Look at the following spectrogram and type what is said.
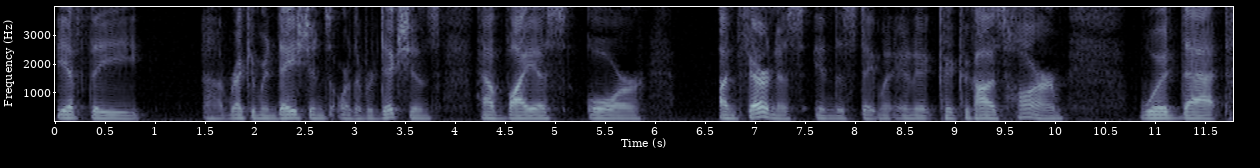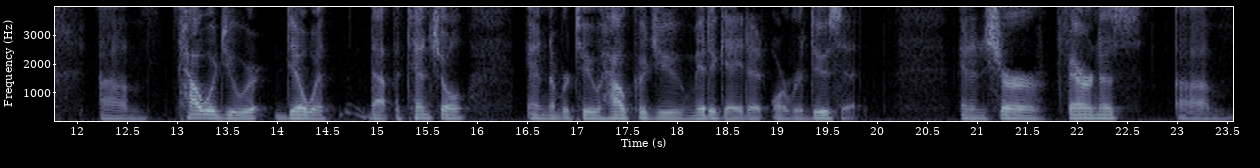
if the uh, recommendations or the predictions have bias or unfairness in this statement and it could, could cause harm, would that, um, how would you re- deal with that potential? And number two, how could you mitigate it or reduce it and ensure fairness, um,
